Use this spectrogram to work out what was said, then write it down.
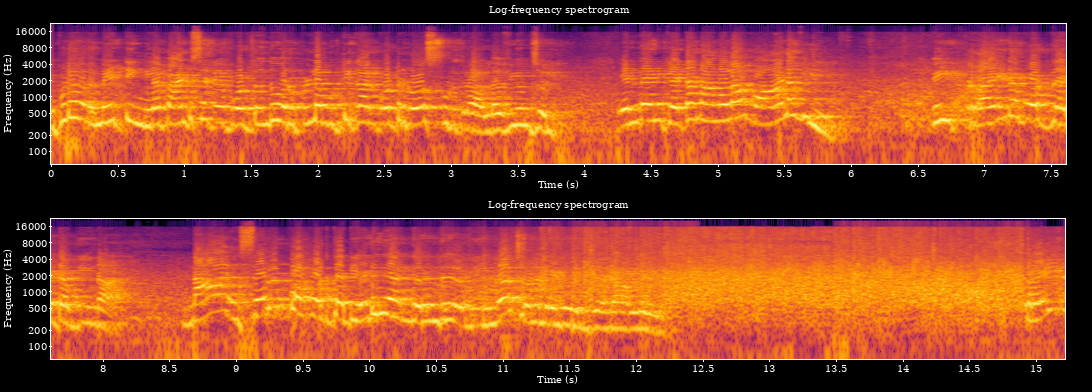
இப்படி ஒரு மீட்டிங்ல பேண்ட் சட்டை போட்டு வந்து ஒரு பிள்ளை முட்டிக்கால் போட்டு ரோஸ் கொடுக்குறா லவ்யூன்னு சொல்லி. என்னன்னு கேட்டா நாங்களாம் வானவில். வி ப்ரைட போட்டு தட் அப்படின்னா நான் செருப்பா கொடுத்தட்டு எடுங்க அங்க இருந்து அப்படின்னு தான் சொல்ல வேண்டியிருக்கு நான் அவளுக்கு ப்ரைட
